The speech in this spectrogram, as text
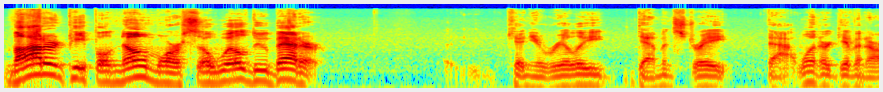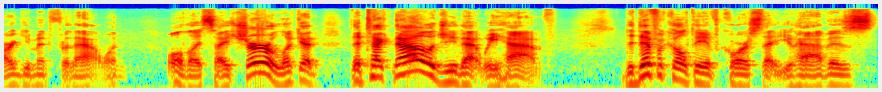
modern people know more, so we'll do better. Can you really demonstrate that one or give an argument for that one? Well, they say, sure, look at the technology that we have. The difficulty, of course, that you have is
